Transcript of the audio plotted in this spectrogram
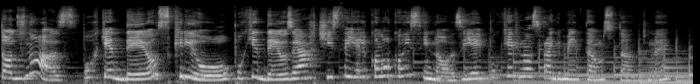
todos nós, porque Deus criou, porque Deus é artista e ele colocou isso em nós. E aí por que que nós fragmentamos tanto, né?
